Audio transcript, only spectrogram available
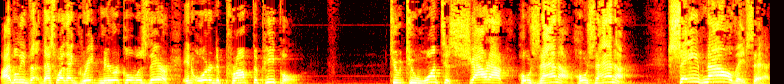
I believe that that's why that great miracle was there in order to prompt the people to, to want to shout out, Hosanna, Hosanna. Save now, they said.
